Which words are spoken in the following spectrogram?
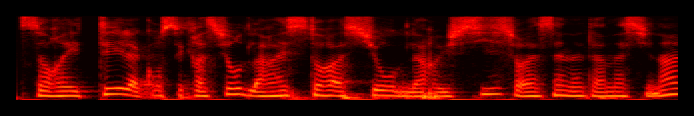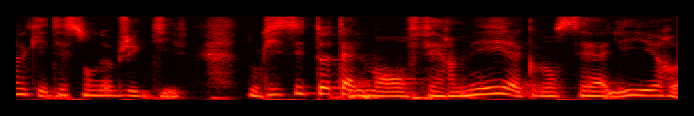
ça aurait été la consécration de la restauration de la Russie sur la scène internationale qui était son objectif. Donc il s'est totalement enfermé, il a commencé à lire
